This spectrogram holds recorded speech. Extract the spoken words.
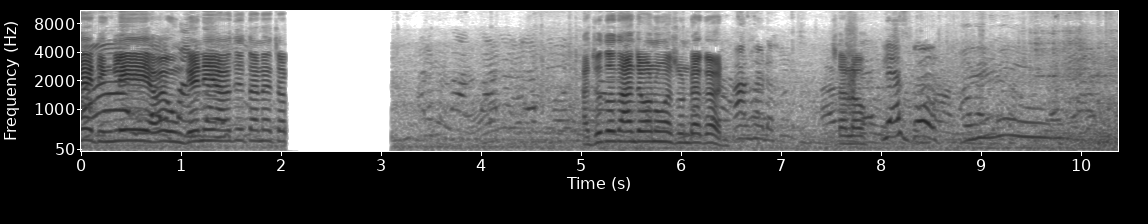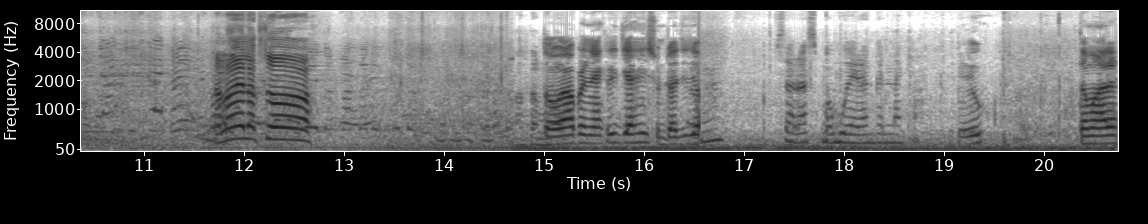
એ ઢીંગલી હવે ઊંઘે નહીં આવતી તને ચલો. હજુ તો ત્યાં જવાનું હોય સુંડાગઢ હા હેડો. ચલો. ચલો એ લખશો. તો આપણે નીકળી ગયા છીએ સુંડાજી જવા સરસ બબુ હેરાન કરી નાખ્યા. એવું? તમારે?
